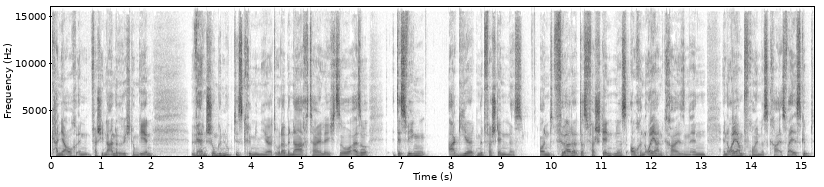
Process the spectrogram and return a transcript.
kann ja auch in verschiedene andere Richtungen gehen, werden schon genug diskriminiert oder benachteiligt. So, also deswegen agiert mit Verständnis und fördert das Verständnis auch in euren Kreisen, in, in eurem Freundeskreis, weil es gibt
